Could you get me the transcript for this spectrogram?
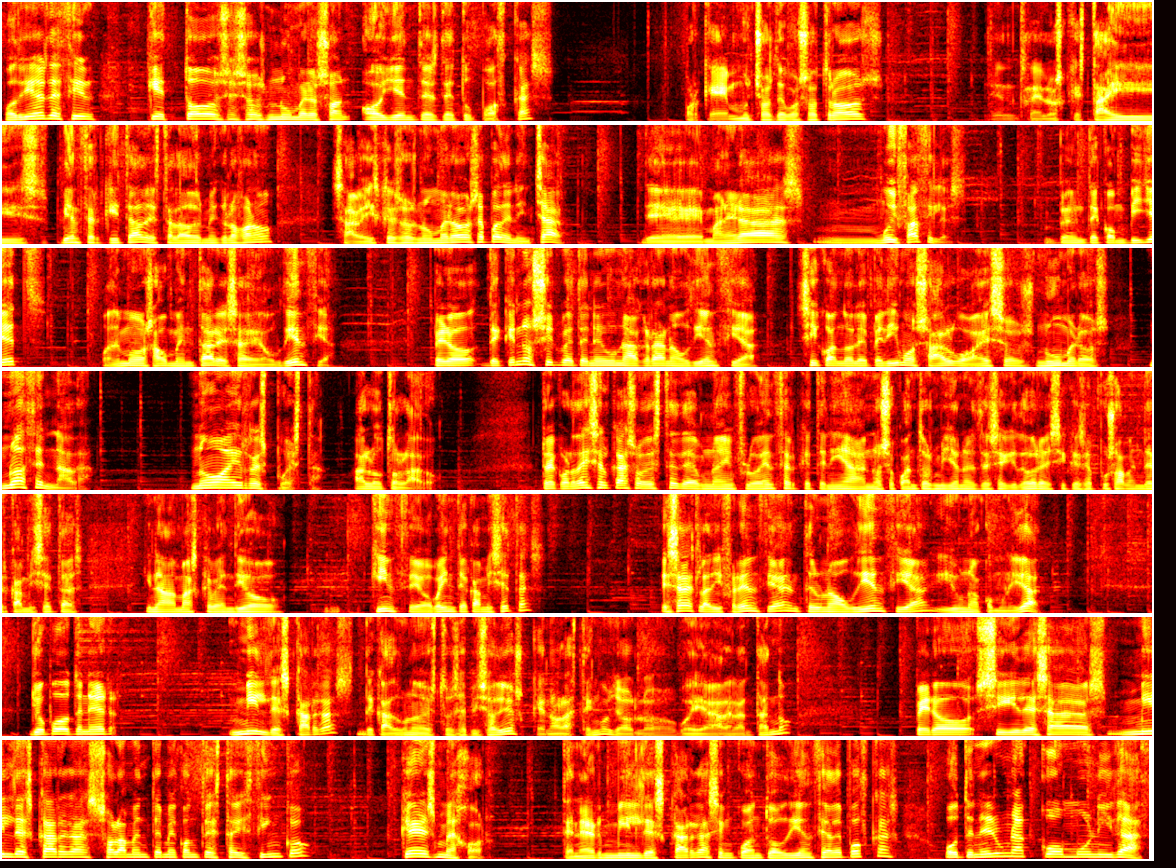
¿Podrías decir que todos esos números son oyentes de tu podcast? Porque muchos de vosotros, entre los que estáis bien cerquita de este lado del micrófono, sabéis que esos números se pueden hinchar de maneras mm, muy fáciles. Simplemente con billets podemos aumentar esa audiencia. Pero ¿de qué nos sirve tener una gran audiencia si cuando le pedimos algo a esos números no hacen nada? No hay respuesta al otro lado. ¿Recordáis el caso este de una influencer que tenía no sé cuántos millones de seguidores y que se puso a vender camisetas y nada más que vendió 15 o 20 camisetas? Esa es la diferencia entre una audiencia y una comunidad. Yo puedo tener mil descargas de cada uno de estos episodios, que no las tengo, ya os lo voy adelantando. Pero si de esas mil descargas solamente me contestáis cinco, ¿qué es mejor? ¿Tener mil descargas en cuanto a audiencia de podcast o tener una comunidad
